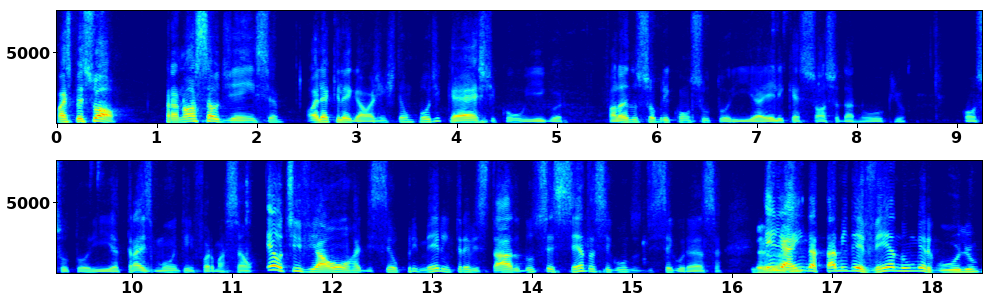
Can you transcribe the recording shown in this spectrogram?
Mas, pessoal, para nossa audiência, olha que legal, a gente tem um podcast com o Igor, falando sobre consultoria, ele que é sócio da Núcleo, consultoria, traz muita informação. Eu tive a honra de ser o primeiro entrevistado dos 60 segundos de segurança. Verdade. Ele ainda está me devendo um mergulho.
